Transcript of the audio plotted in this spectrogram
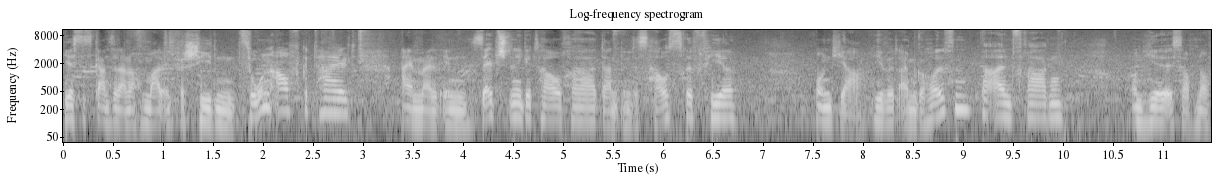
Hier ist das Ganze dann nochmal in verschiedenen Zonen aufgeteilt. Einmal in selbstständige Taucher, dann in das Hausriff hier. Und ja, hier wird einem geholfen bei allen Fragen. Und hier ist auch noch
